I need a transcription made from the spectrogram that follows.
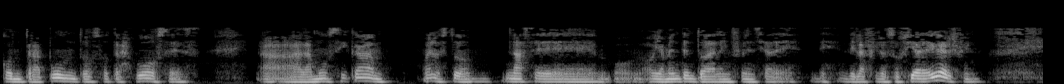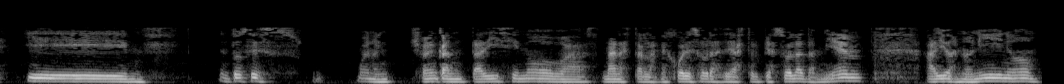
contrapuntos, otras voces a, la música. Bueno, esto nace obviamente en toda la influencia de, de la filosofía de Gershwin. Y entonces bueno, yo encantadísimo, van a estar las mejores obras de Astor Piazzolla también, Adiós Nonino,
